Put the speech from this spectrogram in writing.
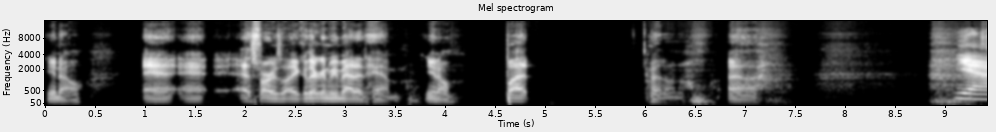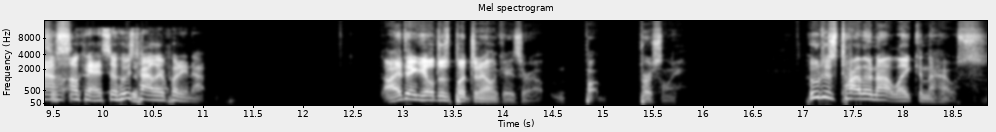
You know, and, and as far as like they're going to be mad at him. You know, but I don't know. Uh, yeah, just- okay. So who's just- Tyler putting up? I think he'll just put Janelle and Kaysar out personally. Who does Tyler not like in the house?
